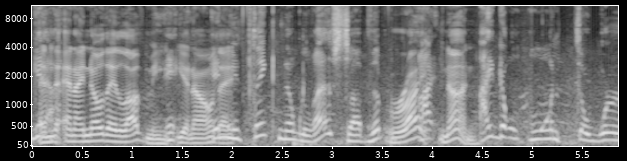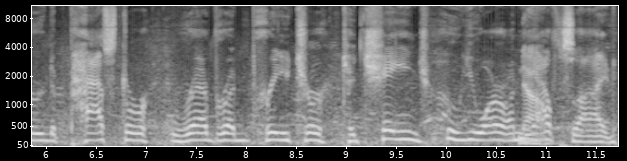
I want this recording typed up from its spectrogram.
yeah. And and I know they love me. And- you know. and they, you think no less of them. Right, I- none. I don't want the word pastor, reverend, preacher to change who you are on No. the outside.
